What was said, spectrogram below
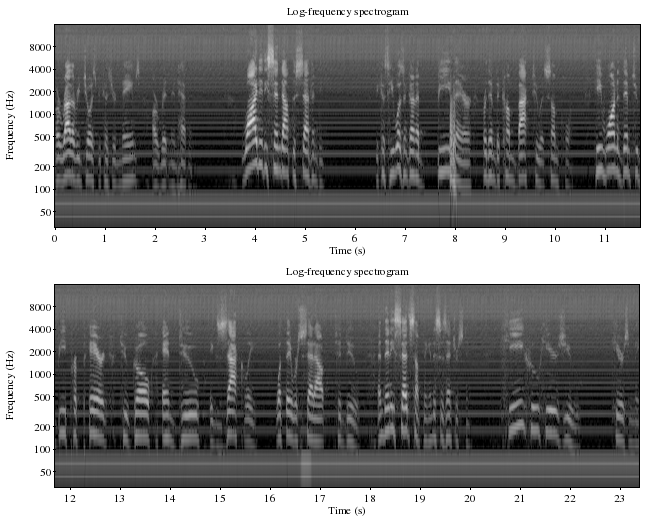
but rather rejoice because your names are written in heaven. Why did he send out the 70? Because he wasn't going to be there for them to come back to at some point. He wanted them to be prepared to go and do exactly what they were set out to do. And then he said something, and this is interesting. He who hears you hears me.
